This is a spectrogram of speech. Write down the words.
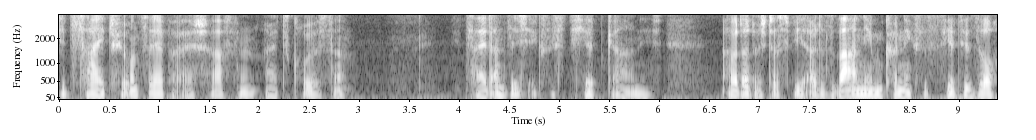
die Zeit für uns selber erschaffen als Größe. Die Zeit an sich existiert gar nicht. Aber dadurch, dass wir alles wahrnehmen können, existiert sie so.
